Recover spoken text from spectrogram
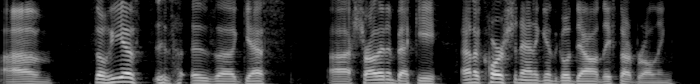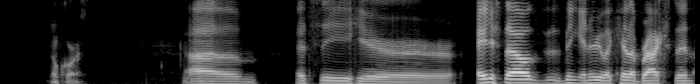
Um, so he has his his uh, guests, uh, Charlotte and Becky, and of course shenanigans go down. They start brawling. Of course. Um, let's see here. AJ Styles is being interviewed by Kayla Braxton.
